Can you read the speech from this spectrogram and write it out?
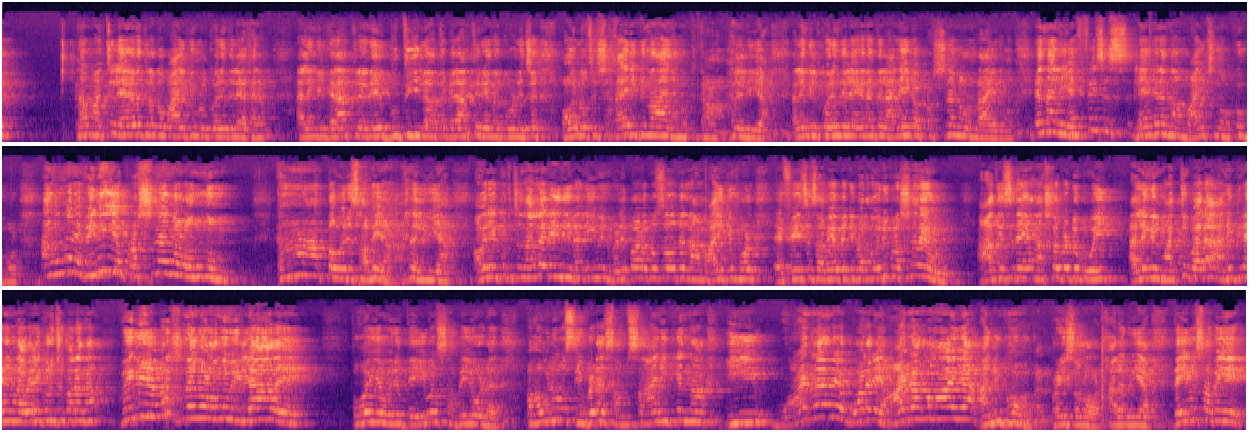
നാം മറ്റു ലേഖനത്തിലൊക്കെ വായിക്കുമ്പോൾ കൊരിന്ത ലേഖനം അല്ലെങ്കിൽ ഗലാത്തിലെ ബുദ്ധിയില്ലാത്ത ഗലാത്തിരെ എന്നൊക്കെ വിളിച്ച് പൗലോസ് ശകാരിക്കുന്നതായി നമുക്ക് കാണാം. ഹലലിയ അല്ലെങ്കിൽ കൊരിന്ത ലേഖനത്തിൽ അനേക പ്രശ്നങ്ങൾ ഉണ്ടായിരുന്നു. എന്നാൽ ഈ എഫ് എസ് എസ് ലേഖനം നാം വായിച്ചു നോക്കുമ്പോൾ അങ്ങനെ വലിയ പ്രശ്നങ്ങളൊന്നും കാണാത്ത ഒരു സഭയാണ്. ഹല്ലേലൂയ. അവരെ കുറിച്ച് നല്ല രീതിയിൽ അല്ലെങ്കിൽ വെളിപ്പാട് പുസ്തകത്തിൽ നാം വായിക്കുമ്പോൾ എഫ് എസ് സഭയെ പറ്റി പറഞ്ഞ ഒരു പ്രശ്നമേ ഉള്ളൂ. ആദ്യ സ്നേഹം നഷ്ടപ്പെട്ടു പോയി അല്ലെങ്കിൽ മറ്റു പല അനുഗ്രഹങ്ങൾ അവരെ കുറിച്ച് പറയുന്ന വലിയ പ്രശ്നങ്ങളൊന്നും ഇല്ലാതെ പോയ ഒരു ദൈവസഭയോട് പൗലോസ് ഇവിടെ സംസാരിക്കുന്ന ഈ വളരെ വളരെ ആഴമായ അനുഭവങ്ങൾ. ഹല്ലേലൂയ ദൈവസഭയെ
